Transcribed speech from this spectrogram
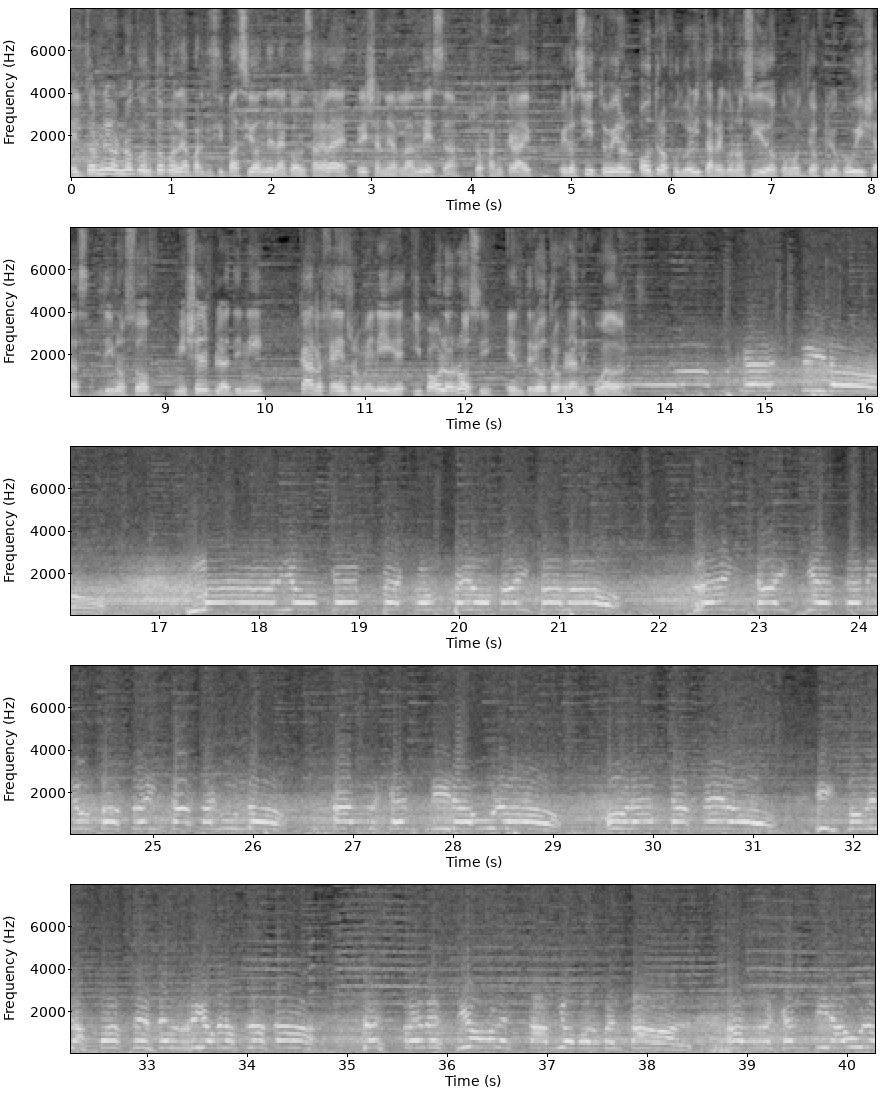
El torneo no contó con la participación de la consagrada estrella neerlandesa, Johan Cruyff, pero sí estuvieron otros futbolistas reconocidos como Teófilo Cubillas, Dino Sof, Michel Platini, Karl-Heinz Rummenigge y Paolo Rossi, entre otros grandes jugadores. Y sobre las bases del Río de la Plata se estremeció el estadio monumental. Argentina 1,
